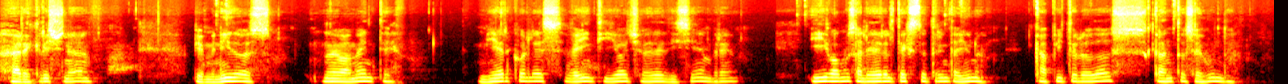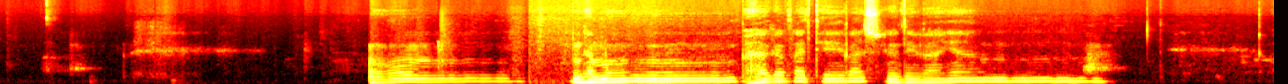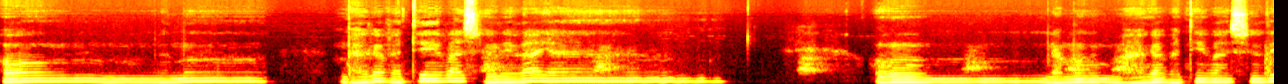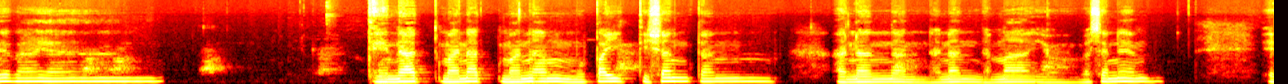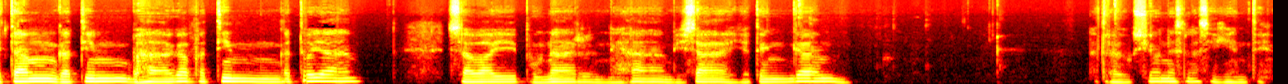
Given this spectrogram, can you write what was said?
Hare Krishna, bienvenidos nuevamente, miércoles 28 de diciembre, y vamos a leer el texto 31, capítulo 2, canto segundo. Om Namo Bhagavate Vasudevaya Om Namo Bhagavate Vasudevaya Om Namo Bhagavate Vasudevaya Tenat Manat Manam Upaiti Shantam Anandan Anandamayo Vasanem Etam Gatim Bhagavatim Gatoya Savai Punar Neha Visayatengam. La traducción es la siguiente.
